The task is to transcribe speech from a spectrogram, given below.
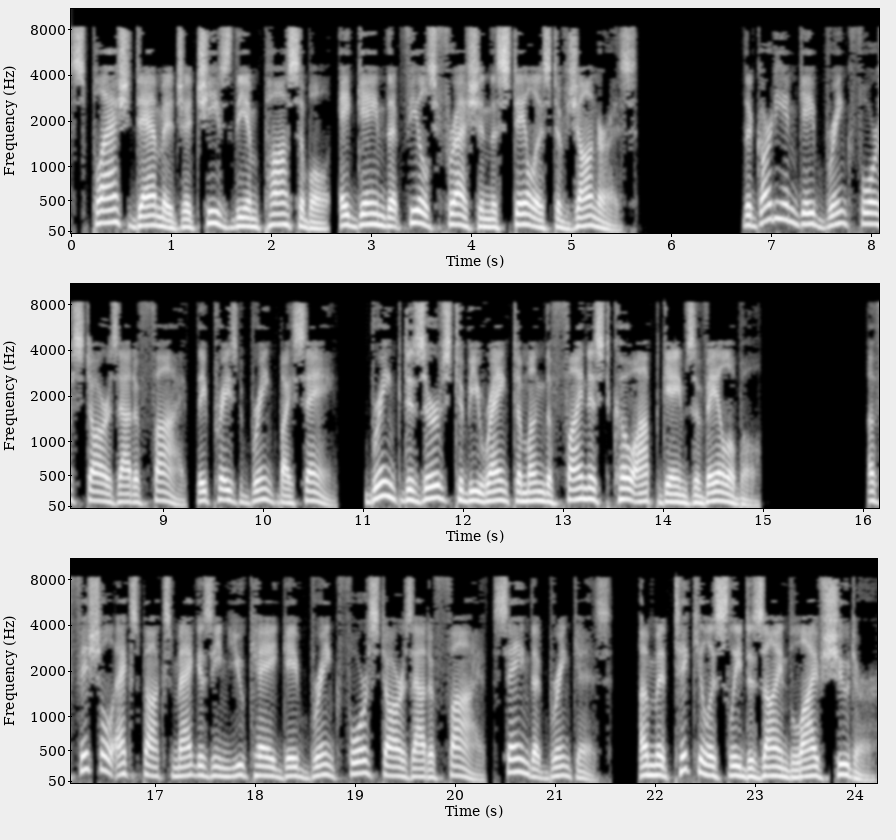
Splash Damage achieves the impossible, a game that feels fresh in the stalest of genres." The Guardian gave Brink 4 stars out of 5, they praised Brink by saying, "...Brink deserves to be ranked among the finest co-op games available." Official Xbox Magazine UK gave Brink 4 stars out of 5, saying that Brink is, "...a meticulously designed live shooter."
